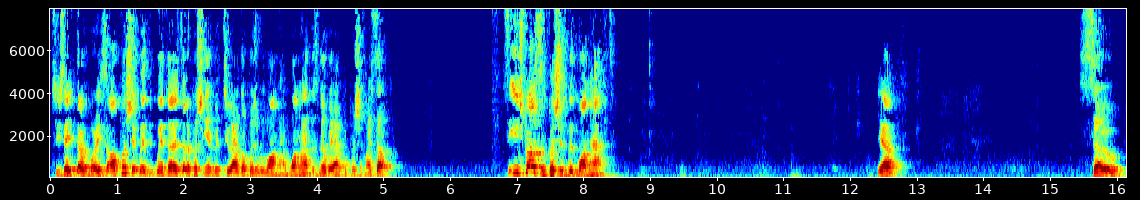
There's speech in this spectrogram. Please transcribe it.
So you say, don't worry, so I'll push it with, with uh, instead of pushing it with two hands, I'll push it with one hand. One hand, there's no way I could push it myself. So each person pushes with one hand. Yeah? So,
